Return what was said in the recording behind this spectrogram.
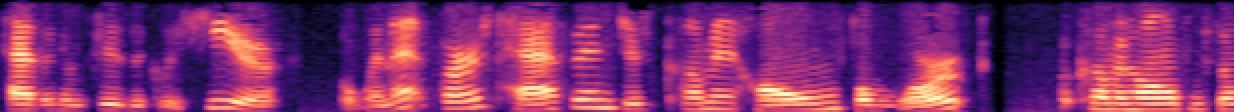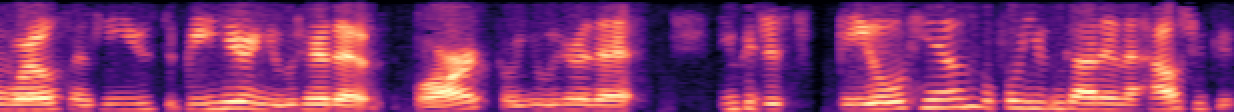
having him physically here. But when that first happened, just coming home from work or coming home from somewhere else, and he used to be here, and you would hear that bark, or you would hear that, you could just feel him before you even got in the house. You could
